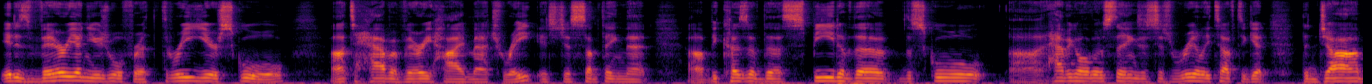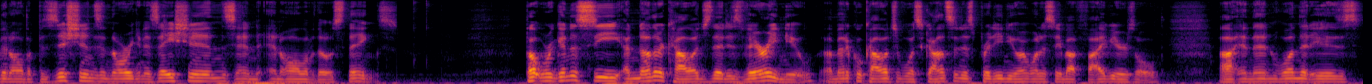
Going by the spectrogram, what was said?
It is very unusual for a three year school uh, to have a very high match rate. It's just something that, uh, because of the speed of the, the school, uh, having all those things, it's just really tough to get the job and all the positions and the organizations and, and all of those things. But we're going to see another college that is very new. A Medical College of Wisconsin is pretty new. I want to say about five years old. Uh, and then one that is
